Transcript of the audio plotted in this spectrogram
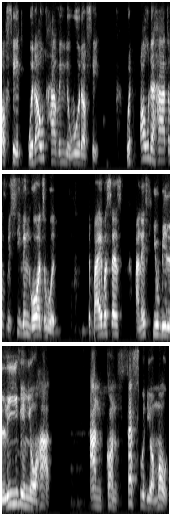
of faith without having the word of faith, without the heart of receiving God's word. The Bible says, and if you believe in your heart and confess with your mouth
